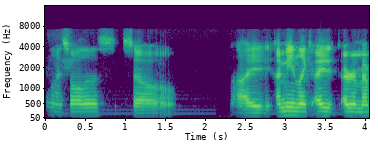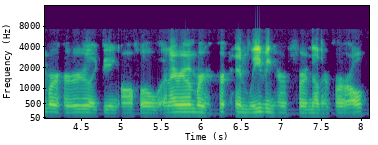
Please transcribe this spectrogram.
when I saw this. So, I I mean, like I I remember her like being awful, and I remember her, him leaving her for another girl.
